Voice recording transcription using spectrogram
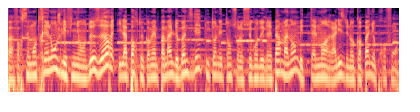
Pas forcément très long, je l'ai fini en deux heures, il apporte quand même pas mal de bonnes idées tout en étant sur le second degré permanent mais tellement réaliste de nos campagnes profondes.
